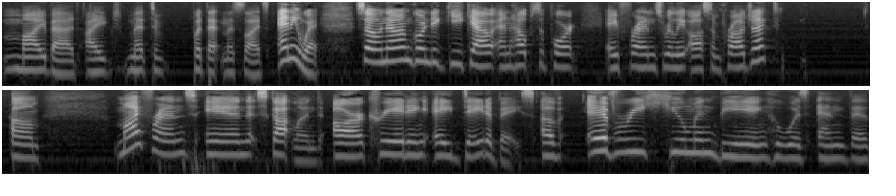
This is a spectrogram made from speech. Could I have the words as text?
My bad. I meant to put that in the slides. Anyway, so now I'm going to geek out and help support a friend's really awesome project. Um, my friends in Scotland are creating a database of every human being who was in the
